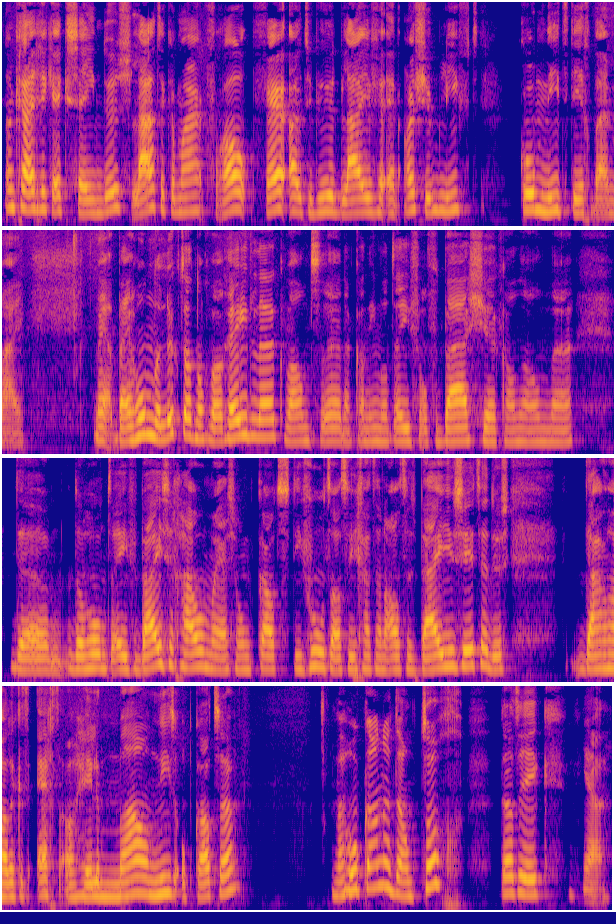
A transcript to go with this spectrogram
dan krijg ik eczeem. Dus laat ik er maar vooral ver uit de buurt blijven. En alsjeblieft, kom niet dicht bij mij. Maar ja, bij honden lukt dat nog wel redelijk. Want uh, dan kan iemand even, of het baasje kan dan uh, de, de hond even bij zich houden. Maar ja, zo'n kat die voelt dat, die gaat dan altijd bij je zitten. Dus daarom had ik het echt al helemaal niet op katten. Maar hoe kan het dan toch dat ik ja,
